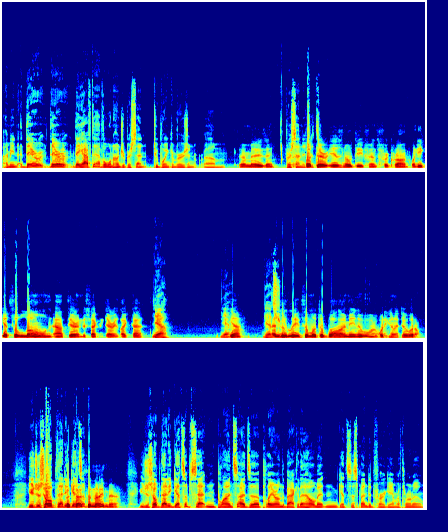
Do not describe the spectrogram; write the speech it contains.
I mean, they're they're they have to have a one hundred percent two point conversion um, They're amazing. percentage. But there is no defense for Gronk. When he gets alone out there in the secondary like that, yeah, yeah, yeah, yeah. And true. he leads them with the ball. I mean, what are you going to do with him? you just hope that he That- gets that's a nightmare. You just hope that he gets upset and blindsides a player on the back of the helmet and gets suspended for a game or thrown out.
